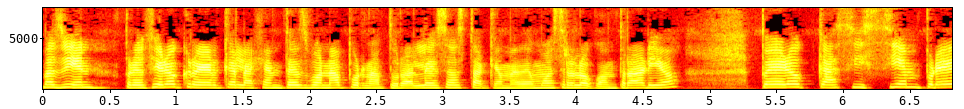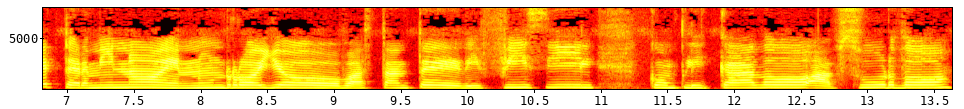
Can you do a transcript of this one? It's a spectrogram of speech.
Más bien, prefiero creer que la gente es buena por naturaleza hasta que me demuestre lo contrario, pero casi siempre termino en un rollo bastante difícil, complicado, absurdo,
